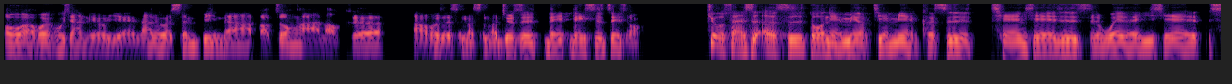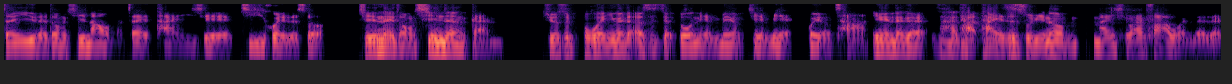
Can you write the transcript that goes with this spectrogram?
偶尔会互相留言，那如果生病的啊，保重啊，老哥啊，或者什么什么，就是类类似这种。就算是二十多年没有见面，可是前些日子为了一些生意的东西，然后我们在谈一些机会的时候，其实那种信任感就是不会因为这二十多年没有见面会有差，因为那个他他他也是属于那种蛮喜欢发文的人，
